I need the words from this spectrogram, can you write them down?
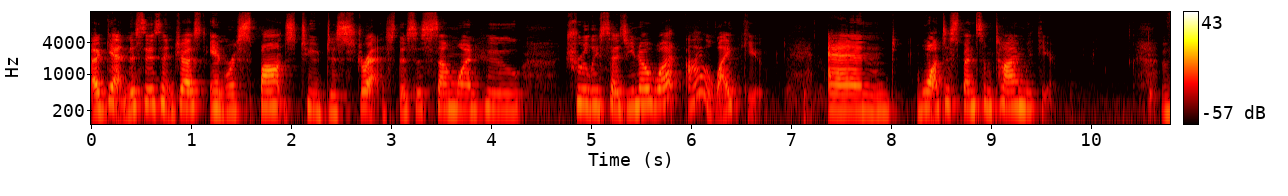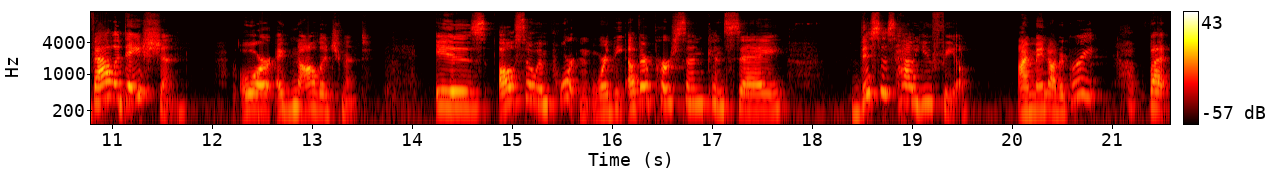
again, this isn't just in response to distress. This is someone who truly says, "You know what? I like you." and want to spend some time with you. Validation or acknowledgement. is also important, where the other person can say, This is how you feel. I may not agree, but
